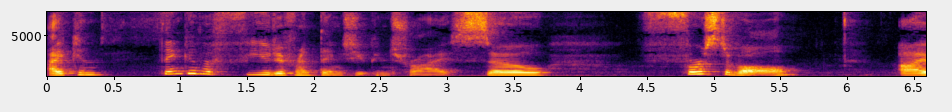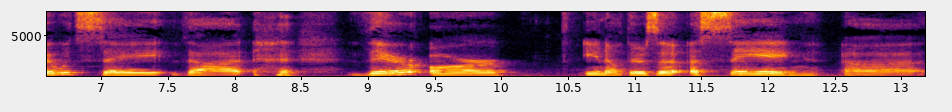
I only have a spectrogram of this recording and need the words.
I can think of a few different things you can try. So, first of all, I would say that there are you know, there's a, a saying uh,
